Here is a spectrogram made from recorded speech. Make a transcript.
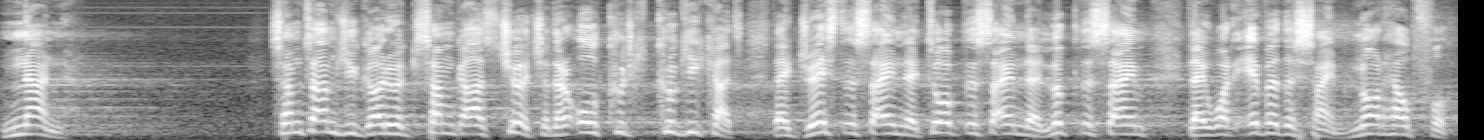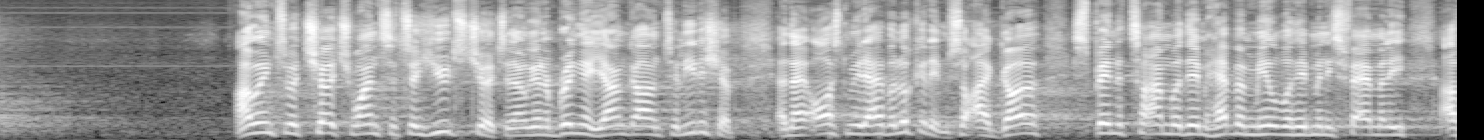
None. Sometimes you go to some guy's church and they're all cookie cuts. They dress the same, they talk the same, they look the same, they whatever the same. Not helpful. I went to a church once, it's a huge church, and they were going to bring a young guy into leadership. And they asked me to have a look at him. So I go, spend a time with him, have a meal with him and his family. I,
